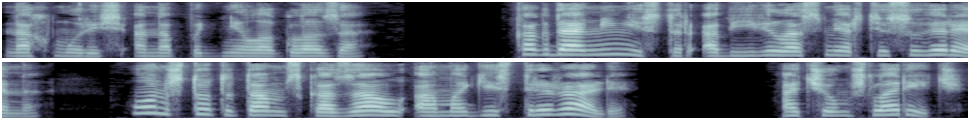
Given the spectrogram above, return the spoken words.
Нахмурясь, она подняла глаза. Когда министр объявил о смерти суверена, он что-то там сказал о магистре Рале. О чем шла речь?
